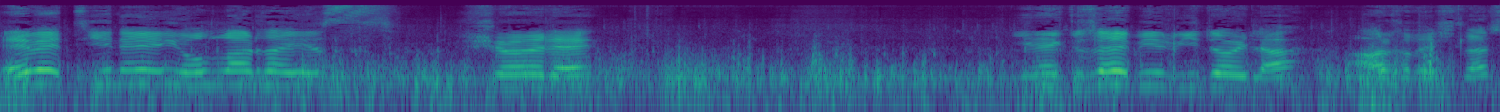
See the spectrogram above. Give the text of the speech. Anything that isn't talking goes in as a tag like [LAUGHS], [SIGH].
Evet yine yollardayız. Şöyle yine güzel bir videoyla arkadaşlar.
